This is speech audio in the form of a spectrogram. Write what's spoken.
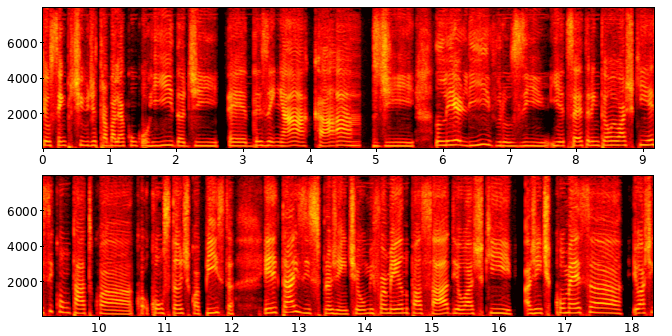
que eu sempre tive de trabalhar com corrida, de é, desenhar carros de ler livros e, e, etc. Então eu acho que esse contato com a, constante com a pista, ele traz isso pra gente. Eu me formei ano passado e eu acho que a gente começa, eu acho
